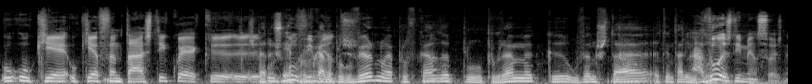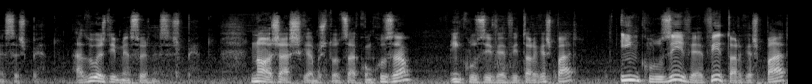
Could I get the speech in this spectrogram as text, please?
uh, o, o, que é, o que é fantástico é que uh, Espera, os é movimentos. provocada pelo governo é provocada não. pelo programa que o governo está não. a tentar impor? Há duas dimensões nesse aspecto. Há duas dimensões nesse aspecto. Nós já chegamos todos à conclusão, inclusive é Vítor Gaspar, inclusive é Vítor Gaspar,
